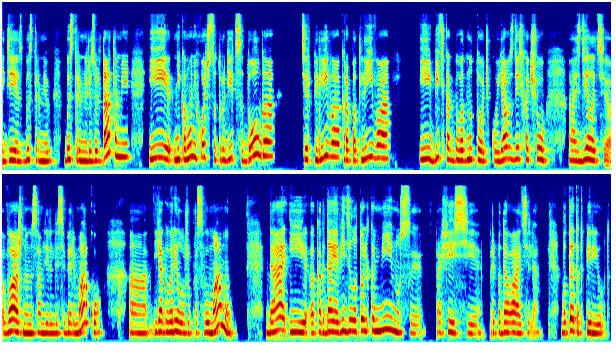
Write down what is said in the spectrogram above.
идея с быстрыми, быстрыми результатами, и никому не хочется трудиться долго, терпеливо, кропотливо, и бить как бы в одну точку. Я вот здесь хочу а, сделать важную на самом деле для себя ремарку. А, я говорила уже про свою маму, да, и э, когда я видела только минусы профессии преподавателя, вот этот период,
